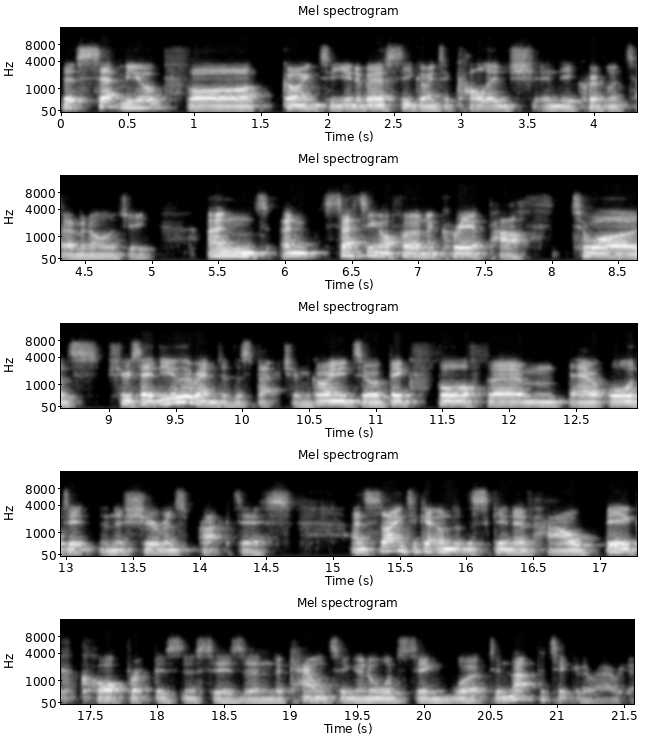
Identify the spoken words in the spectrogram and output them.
that set me up for going to university, going to college in the equivalent terminology, and and setting off on a career path towards, should we say, the other end of the spectrum, going into a big four firm, their audit and assurance practice, and starting to get under the skin of how big corporate businesses and accounting and auditing worked in that particular area.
